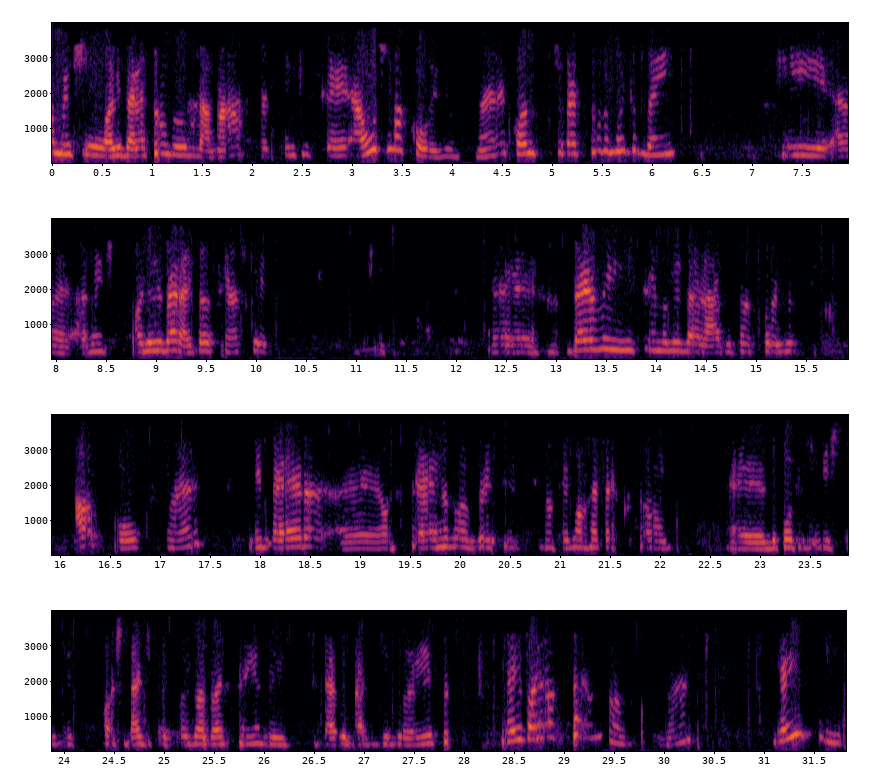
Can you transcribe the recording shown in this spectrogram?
realmente a liberação do uso da máscara tem que ser a última coisa, né? Quando estiver tudo muito bem, que é, a gente pode liberar. Então, assim, acho que é, devem ir sendo liberadas essas coisas aos poucos, né? Libera, é, observa, vê se não tem uma repercussão é, do ponto de vista de quantidade de pessoas adoecendo e de gravidade de doença. E aí vai Crazy.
